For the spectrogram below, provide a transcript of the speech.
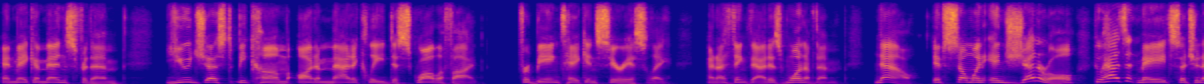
and make amends for them, you just become automatically disqualified for being taken seriously. And I think that is one of them. Now, if someone in general who hasn't made such an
